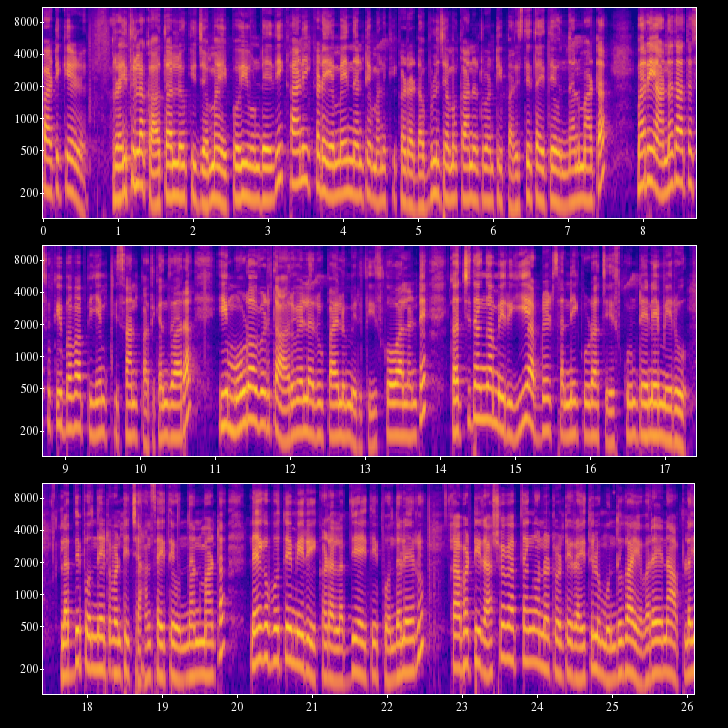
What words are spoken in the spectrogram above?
పాటికే రైతుల ఖాతాల్లోకి జమ అయిపోయి ఉండేది. కానీ ఇక్కడ ఏమైందంటే మనకి ఇక్కడ డబ్బులు జమ కానటువంటి పరిస్థితి అయితే ఉందన్నమాట. మరి అన్నదాత సుఖీభవ పీఎం కిసాన్ పథకం ద్వారా ఈ మూడో విడత ఆరు వేల రూపాయలు మీరు తీసుకోవాలంటే ఖచ్చితంగా మీరు ఈ అప్డేట్స్ అన్నీ కూడా చేసుకుంటేనే మీరు లబ్ధి పొందేటువంటి ఛాన్స్ అయితే ఉందన్నమాట. లేకపోతే మీరు ఇక్కడ లబ్ధి అయితే పొందలేరు. కాబట్టి రాష్ట్ర వ్యాప్తంగా ఉన్నటువంటి రైతులు ముందుగా ఎవరైనా అప్లై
